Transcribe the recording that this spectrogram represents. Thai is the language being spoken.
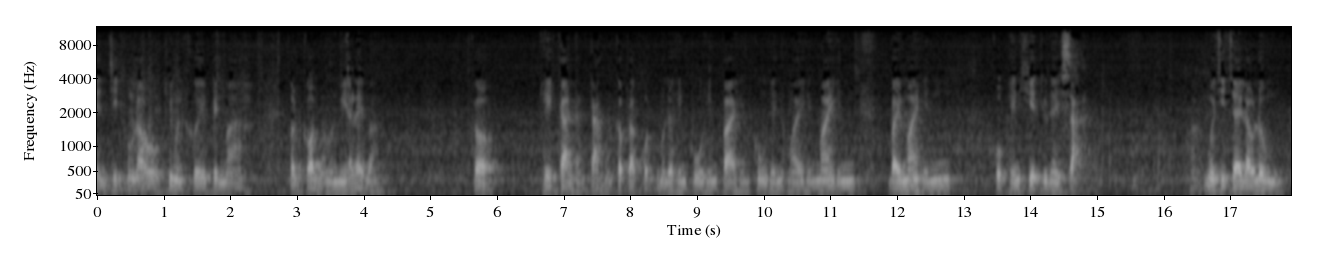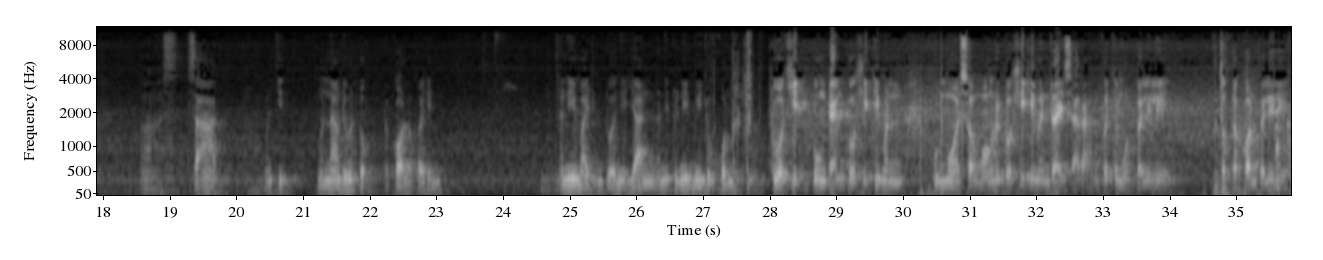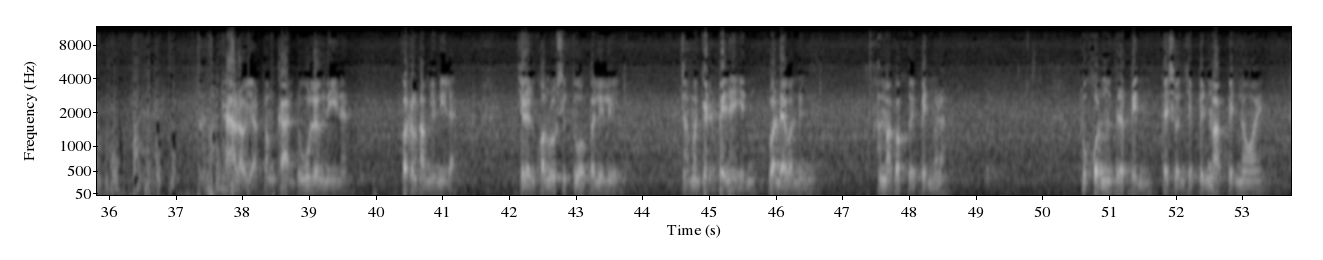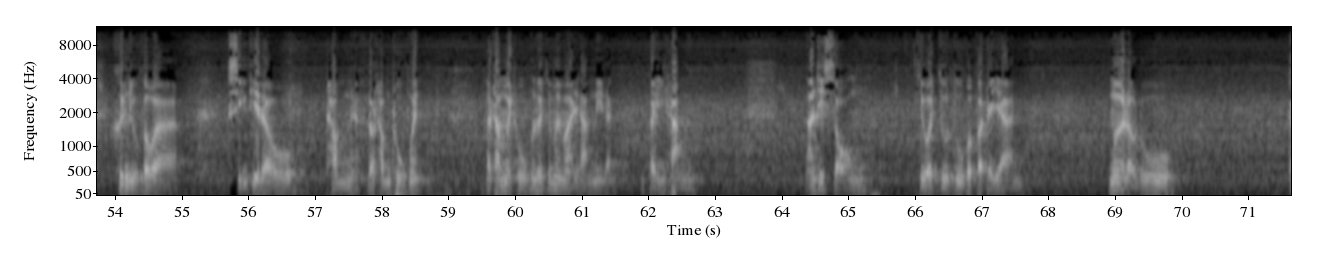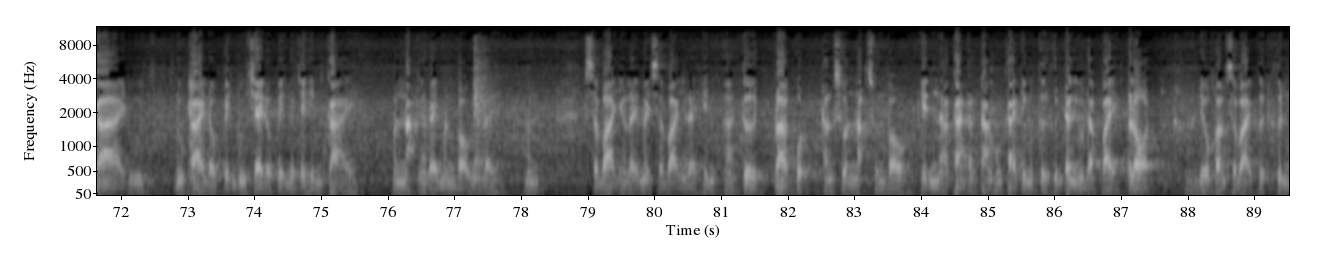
เห็นจิตของเราที่มันเคยเป็นมาก่อนๆมามันมีอะไรบ้าง ก็เหตุการณ์ต่าง ๆ มันก็ปรากฏเมื่อเราเห็นปูเห็นปลาเห็นกุ้งเห็นหอย เห็นไม้เห็นใบไม้เห็นกบเห็นเขียดอยู่ในสระเมื่อจิตใจเราเริ่มสะอาด มันจิตเหมือนน้ำที่มันตกตะกอนเราก็เห็น อันนี้หมายถึงตัวนี้ยันอันนี้ตัวนี้มีทุกคน ตัวคิดปรุงแต่งตัวคิดที่มันหุ่นมัวเศร้าหมองหรือตัวคิดที่มันไร้สาระมันก็จะหมดไปเรื่อยๆตกตะกอนไปเรื่อยๆถ้าเราอยากต้องการรู้เรื่องนี้นะก็ต้องทำอย่างนี้แหละ เจริญความรู้สึกตัวไปเรื่อยๆนะมันจะเป็นให้เห็นวันใดวันหนึ่งอามาก็เคยเป็นมาแล้วทุกคนมันจะเป็น แต่ส่วนจะเป็นมากเป็นน้อย ขึ้นอยู่กับว่าสิ่งที่เรา ทำเนี่ย เราทำถูกไหมถ้าทำไม่ถูกมันก็จะไม่มาทางนี้แหละ ไปอีกทางอันที่สองที่ว่าจูตูปปัตยาน เมื่อเราดูกายดูดูกายเราเป็นดูใจเราเป็น เราจะเห็นกาย มันหนักอย่างไร มันเบาอย่างไร มัน สบายอย่างไรไม่สบายอย่างไรเห็นเกิดปรากฏทั้งส่วนหนักส่วนเบา เห็นอาการต่างๆ ของกายที่มันเกิดขึ้นตั้งอยู่ดับไปตลอด เดี๋ยวความสบายเกิดขึ้น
